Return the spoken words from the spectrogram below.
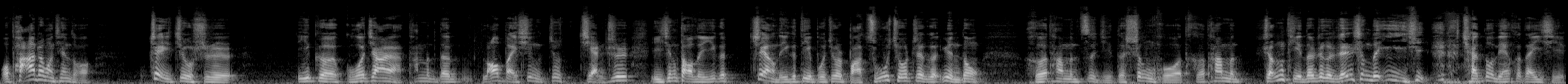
我爬着往前走，这就是一个国家呀，他们的老百姓就简直已经到了一个这样的一个地步，就是把足球这个运动和他们自己的生活和他们整体的这个人生的意义 全都联合在一起。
